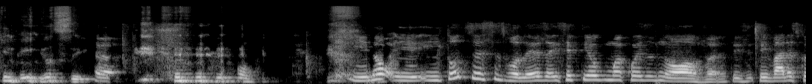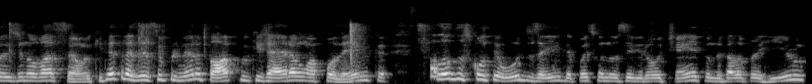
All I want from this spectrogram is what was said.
que nem eu sei. É. E, não, e em todos esses rolês aí sempre tem alguma coisa nova, tem, tem várias coisas de inovação. Eu queria trazer assim, o primeiro tópico, que já era uma polêmica. Você falou dos conteúdos aí, depois quando você virou o Champion, Developer Hero.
